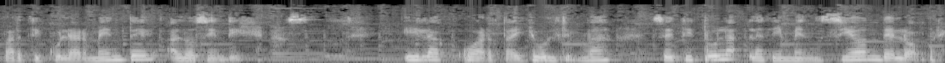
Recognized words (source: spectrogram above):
particularmente a los indígenas. Y la cuarta y última se titula La dimensión del hombre,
